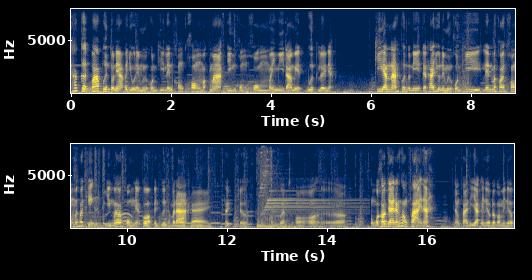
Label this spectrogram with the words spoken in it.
ถ้าเกิดว่าปืนตัวเนี้ยไปอยู่ในมือคนที่เล่นคล่องๆมาก ๆ ยิงคมๆไม่มีดาเมจวืดเลยเนี่ยเกรียนนะปืนตัวนี้แต่ถ้าอยู่ในมือคนที่เล่นไม่ค่อยคล่องไม่ค่อยเก่ง ยิงไม่ค่อยคมเนี่ยก็เป็นปืนธรรมดา Okay. เฮ้ยเจอขอเพื่อนขอเออผมก็เข้าใจทั้งสองฝ่ายนะทั้งฝ่ายที่อยากให้เนิร์ฟแล้วก็ไม่เนิร์ฟ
